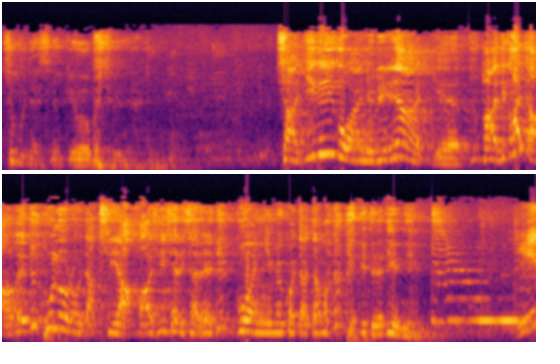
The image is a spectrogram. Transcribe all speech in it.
සුබදස්න කියව බසුලට සජීවී ගුවන්විදුලි නාට්‍ය හාදි කතාවේ කුළුණු දක්ෂිය ආකාශී සැරිසර ගුවන්ීමේ කොට තමයි ඉතින් තියෙන්නේ. ඒ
